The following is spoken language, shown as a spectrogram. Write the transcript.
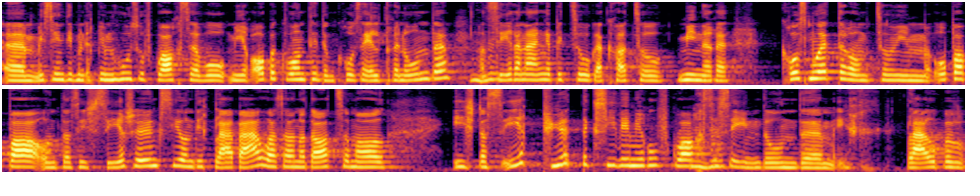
Ähm, wir sind in, ich bin in einem Haus aufgewachsen, wo wir oben gewohnt haben und Großeltern unten. Mhm. Einen sehr engen Bezug auch zu meiner Großmutter und zu meinem Opa und das ist sehr schön gewesen. und ich glaube auch, also auch noch dazu mal, ist das eher behütet gewesen, wie wir aufgewachsen mhm. sind und ähm, ich glaube,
